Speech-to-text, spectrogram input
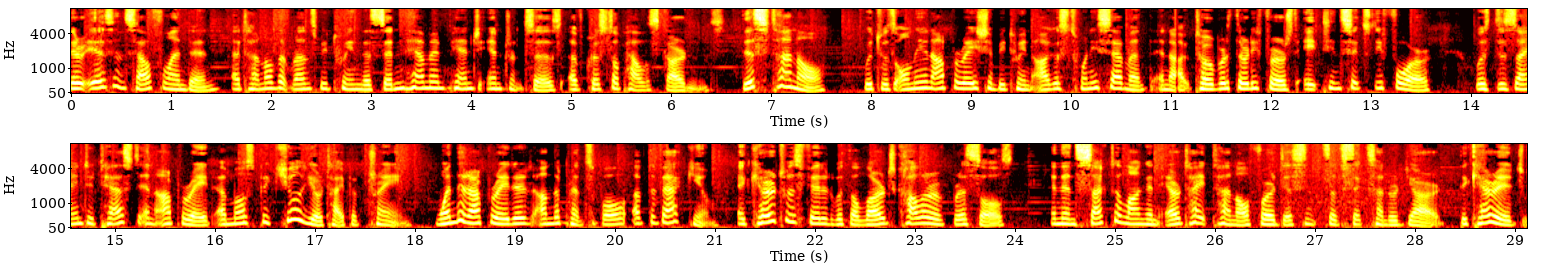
There is in South London a tunnel that runs between the Sydenham and Penge entrances of Crystal Palace Gardens. This tunnel, which was only in operation between August 27th and October 31st, 1864, was designed to test and operate a most peculiar type of train, one that operated on the principle of the vacuum. A carriage was fitted with a large collar of bristles and then sucked along an airtight tunnel for a distance of 600 yards. The carriage,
